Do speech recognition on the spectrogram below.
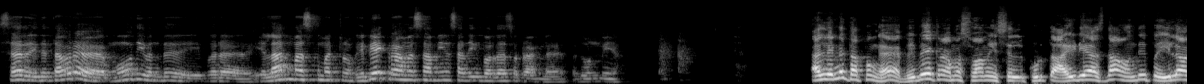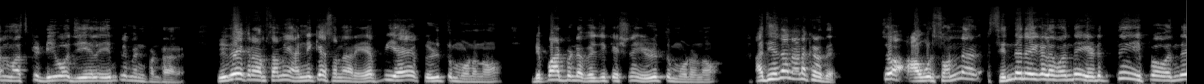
சார் இதை தவிர மோடி வந்து இவர எலான் மஸ்க் மற்றும் விவேக் ராமசாமியும் சந்திக்க போறதா சொல்றாங்களே அது உண்மையா? அதுல என்ன தப்புங்க? விவேக் ராமசுவாமி செல் கொடுத்த ஐடியாஸ் தான் வந்து இப்ப இலான் மஸ்க் டிஓஜியில இம்ப்ளிமெண்ட் பண்றாரு. விவேக் ராமசாமி அன்னைக்கே சொன்னாரு எஃபிஐ இழுத்து மூடணும் டிபார்ட்மெண்ட் ஆஃப் எஜுகேஷனை இழுத்து மூடணும். அதே தான் நடக்கிறது. ஸோ அவர் சொன்ன சிந்தனைகளை வந்து எடுத்து இப்போ வந்து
